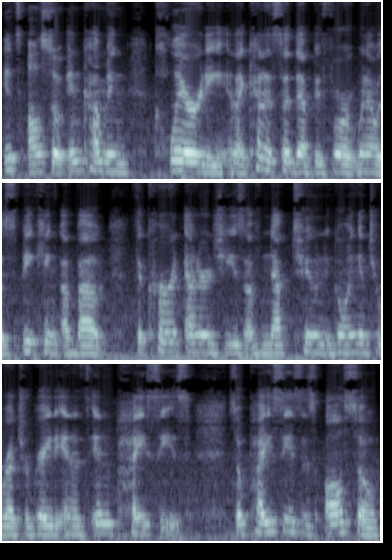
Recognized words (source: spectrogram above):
It's also incoming clarity. And I kind of said that before when I was speaking about the current energies of Neptune going into retrograde. And it's in Pisces. So Pisces is also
